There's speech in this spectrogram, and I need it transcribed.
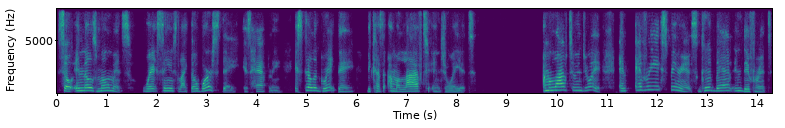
So, in those moments where it seems like the worst day is happening, it's still a great day because I'm alive to enjoy it. I'm alive to enjoy it. And every experience, good, bad, and different,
